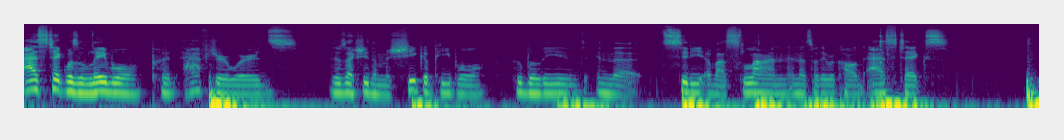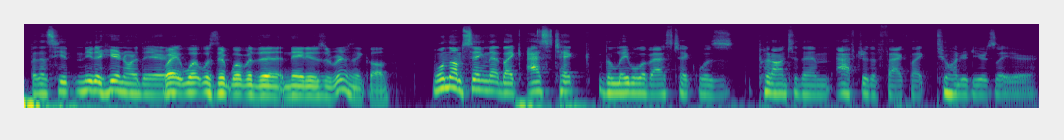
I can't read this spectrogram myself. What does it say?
Aztec was a label put afterwards. There's actually the Mexica people who believed in the city of Aztlan, and that's why they were called Aztecs. but that's he- neither here nor there. Wait, what was the what were the natives originally called? Well, no, I'm saying that like Aztec, the label of Aztec was put onto them after the fact, like 200 years later.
